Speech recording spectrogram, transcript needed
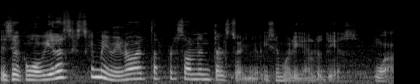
Decía, como vieras que es que me vino a ver tal persona en tal sueño y se moría a los días. Wow.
